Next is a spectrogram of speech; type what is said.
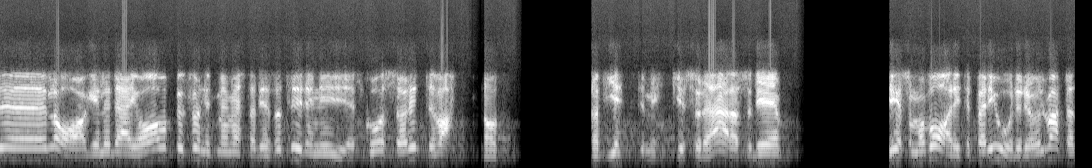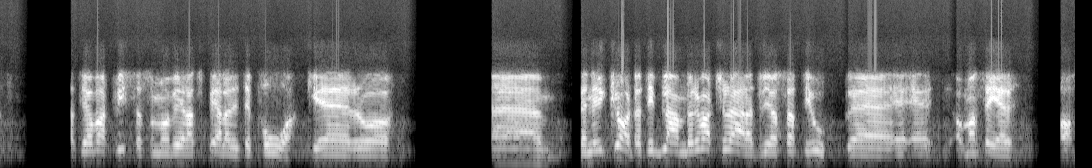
eh, lag, eller där jag har befunnit mig mestadels av tiden i IFK, så har det inte varit något, något jättemycket sådär. Alltså det, det som har varit i perioder, det har väl varit att, att det har varit vissa som har velat spela lite poker och eh, uh, Sen är det klart att ibland har det varit sådär att vi har satt ihop, eh, eh, eh, om man säger, ja,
